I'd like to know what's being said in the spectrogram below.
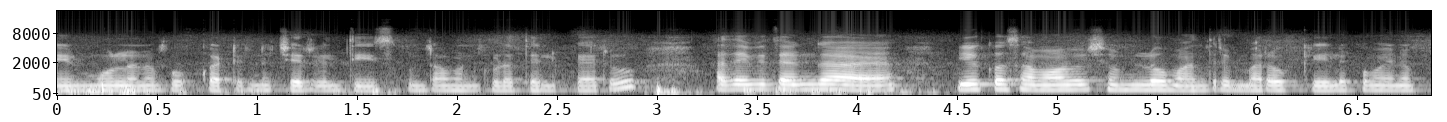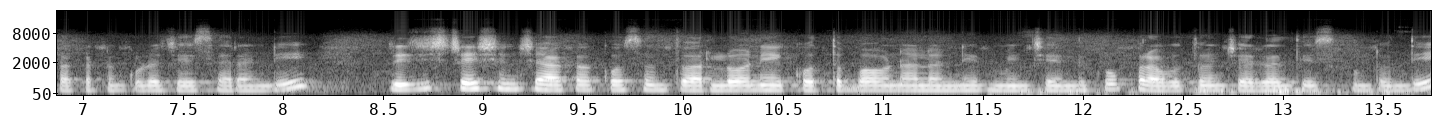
నిర్మూలనకు కఠిన చర్యలు తీసుకుంటామని కూడా తెలిపారు. అదేవిధంగా ఈ యొక్క సమావేశంలో మంత్రి మరో కీలకమైన ప్రకటన కూడా చేశారండి. రిజిస్ట్రేషన్ శాఖ కోసం త్వరలోనే కొత్త భవనాలను నిర్మించేందుకు ప్రభుత్వం చర్యలు తీసుకుంటుంది.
